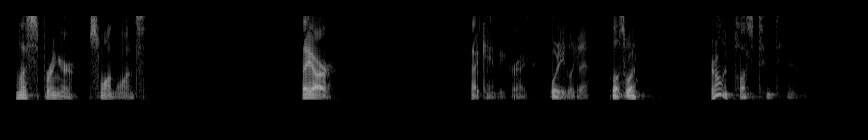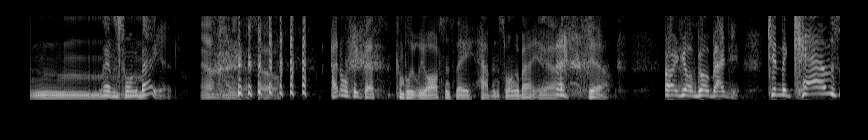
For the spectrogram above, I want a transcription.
unless Springer swung once. They are. That can't be correct. What are you looking at? Plus what? They're only plus two ten. Mm, They haven't swung a bat yet. Yeah, I mean, I guess so. I don't think that's completely off since they haven't swung a bat yet. yeah. Yeah. All right, go. I'm going back to you. Can the Cavs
